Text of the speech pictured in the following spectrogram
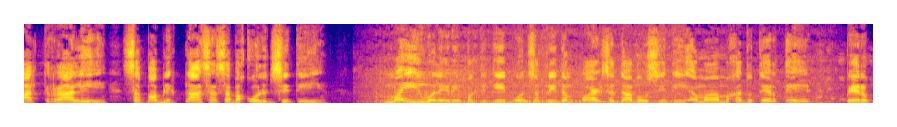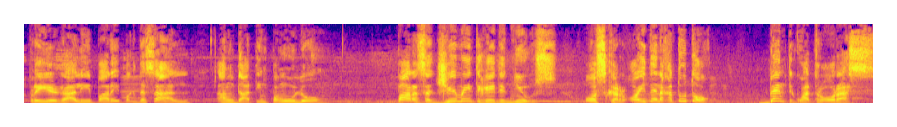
at rally sa Public Plaza sa Bacolod City. May hiwalay rin pagtitipon sa Freedom Park sa Davao City ang mga makaduterte pero prayer rally para ipagdasal ang dating Pangulo. Para sa GMA Integrated News, Oscar Oida nakatutok, 24 oras.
